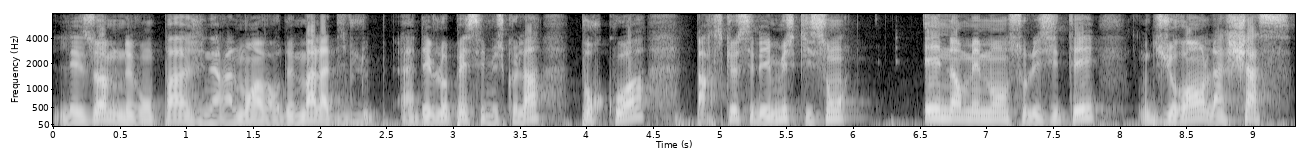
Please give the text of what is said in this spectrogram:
Les hommes ne vont pas généralement avoir de mal à, développer ces muscles-là. Pourquoi? Parce que c'est des muscles qui sont énormément sollicités durant la chasse.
